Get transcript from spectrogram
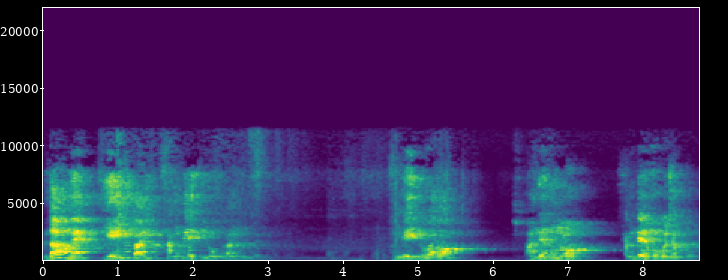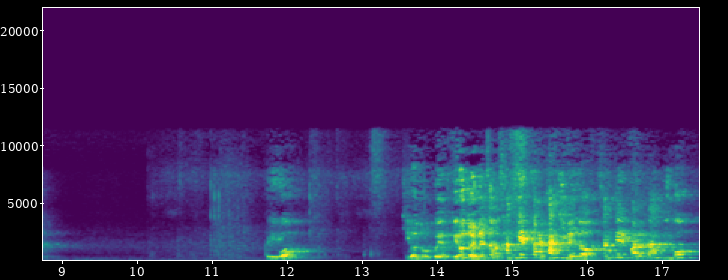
그 다음에 뒤에 있는 발이 상대의 뒤로 들어가는 거예요. 상대의 뒤로 가서 반대 손으로 상대의 목을 잡고 그리고 뒤로 돌고요. 뒤로 돌면서 상대의 팔을 당기면서 상대의 팔을 당기고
